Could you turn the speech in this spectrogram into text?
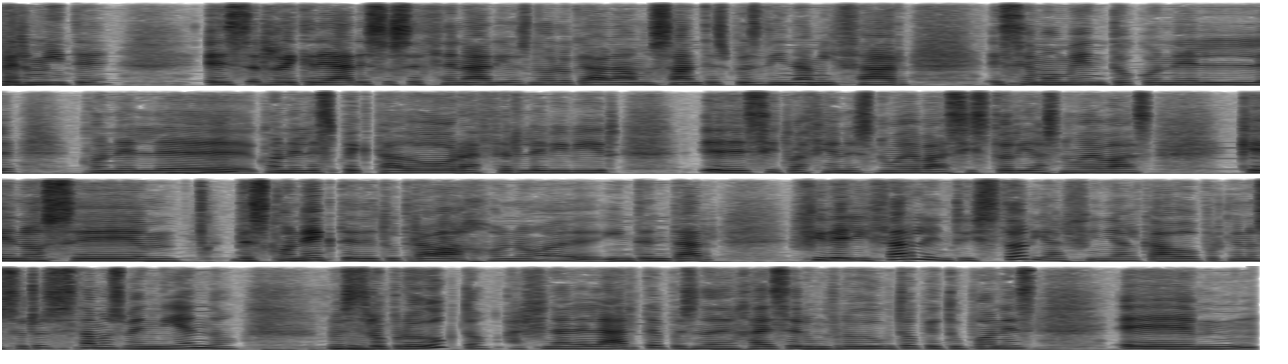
permite es recrear esos escenarios, ¿no? Lo que hablábamos antes, pues dinamizar ese momento con el, con el, eh, con el espectador, hacerle vivir eh, situaciones nuevas, historias nuevas, que no se mm, desconecte de tu trabajo, ¿no? Eh, intentar fidelizarle en tu historia al fin y al cabo, porque nosotros estamos vendiendo nuestro producto. Al final el arte pues no deja de ser un producto que tú pones eh, en,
